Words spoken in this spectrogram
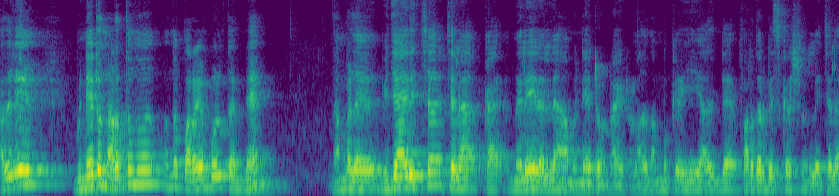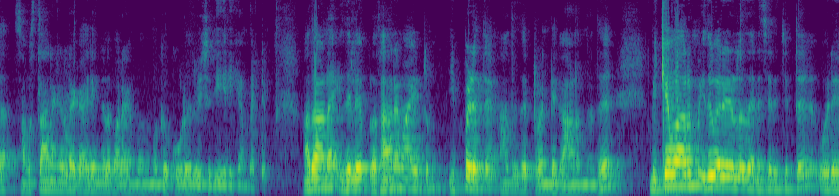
അതിൽ മുന്നേറ്റം നടത്തുന്നു എന്ന് പറയുമ്പോൾ തന്നെ നമ്മൾ വിചാരിച്ച ചില നിലയിലല്ല ആ മുന്നേറ്റം ഉണ്ടായിട്ടുള്ളത്. അത് നമുക്ക് ഈ അതിന്റെ ഫർദർ ഡിസ്കഷനിൽ ചില സംസ്ഥാനങ്ങളുടെ കാര്യങ്ങൾ പറയുമ്പോൾ നമുക്ക് കൂടുതൽ വിശദീകരിക്കാൻ പറ്റും. അതാണ് ഇതിൽ പ്രധാനമായിട്ടും ഇപ്പോഴത്തെ ആദ്യത്തെ ട്രെൻഡ് കാണുന്നത്. മിക്കവാറും ഇതുവരെയുള്ളതനുസരിച്ചിട്ട് ഒരു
